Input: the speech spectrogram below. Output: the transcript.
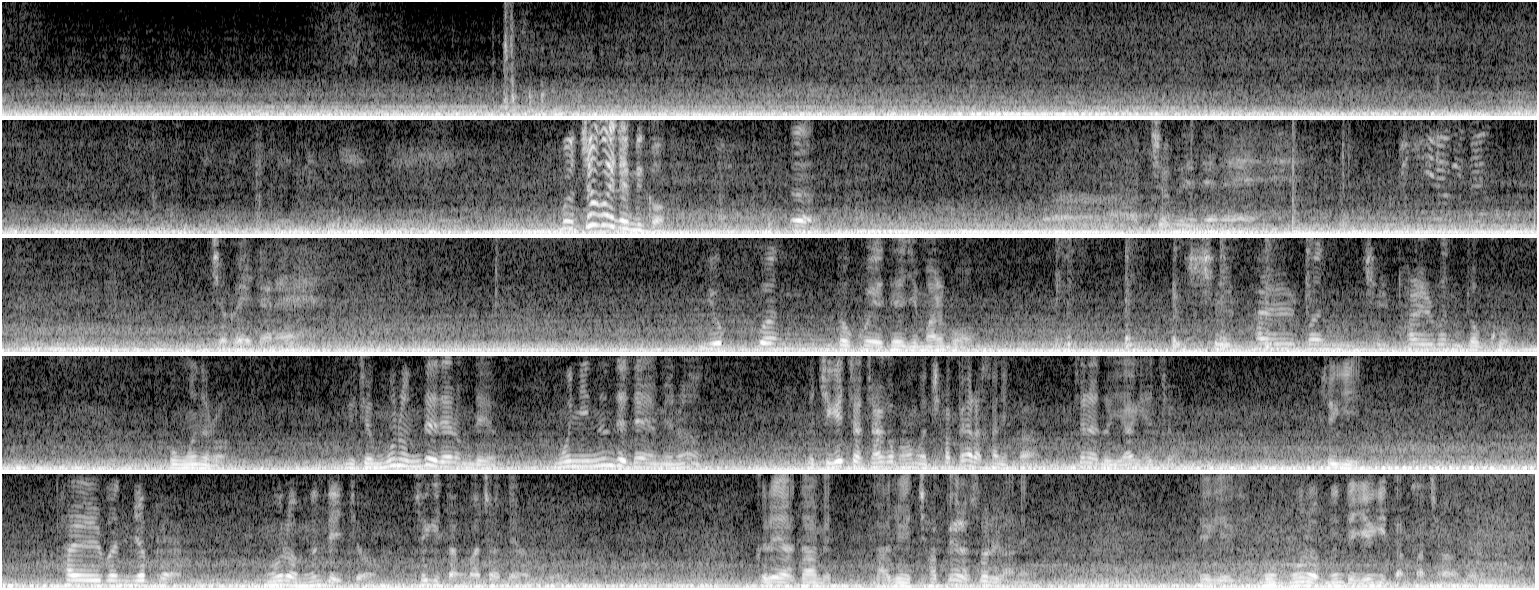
뭐 적어야 됩니까? 예. 아, 적어야 되네. 적어야 되네. 6번 독구에 되지 말고 7, 8번, 7, 8번 독구. 이게 저문 없는데 되면 돼요. 문 있는데 되면은 그 지게차 작업하면 차 빼라 하니까 전에도 이야기했죠. 저기 8번 옆에 문 없는 데 있죠. 저기 딱 맞춰 데. 그래야 다음에 나중에 차 빼라 소리를 안 해요. 여기 여기 문, 문 없는데 여기 딱 맞춰가지고.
